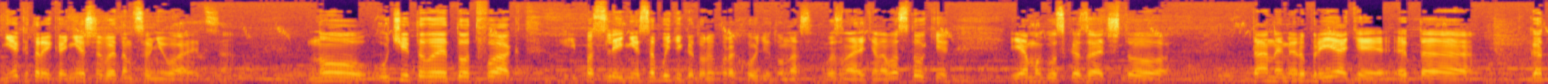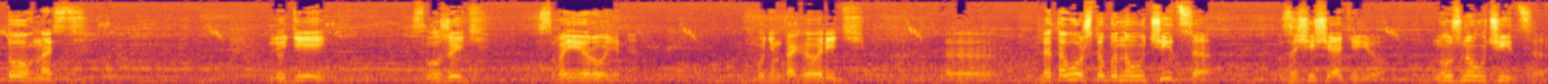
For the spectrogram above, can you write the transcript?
Некоторые, конечно, в этом сомневаются. Но учитывая тот факт и последние события, которые проходят у нас, вы знаете, на Востоке, я могу сказать, что данное мероприятие – это готовность людей служить своей Родине. Будем так говорить, э, для того, чтобы научиться защищать ее, нужно учиться.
